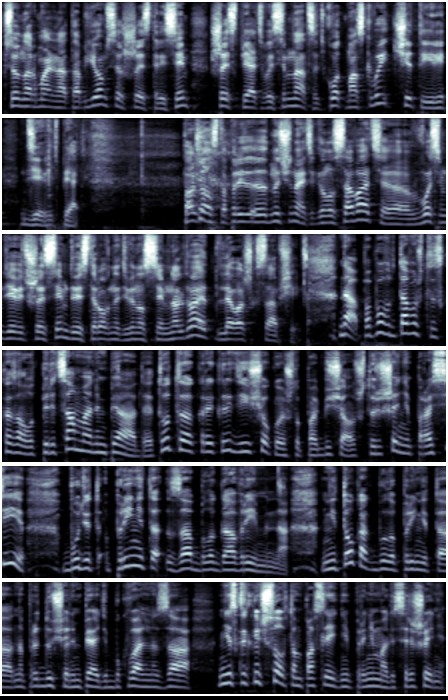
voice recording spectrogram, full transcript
Все нормально, отобьемся. 637-6518. Код Москвы 495. Пожалуйста, при, начинайте голосовать. 8 9 6 7 200 ровно 9702. Это для ваших сообщений. Да, по поводу того, что ты сказал, вот перед самой Олимпиадой. Тут э, Крейг Риди еще кое-что пообещал, что решение по России будет принято заблаговременно. Не то, как было принято на предыдущей Олимпиаде, буквально за несколько часов там последние принимались решения,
